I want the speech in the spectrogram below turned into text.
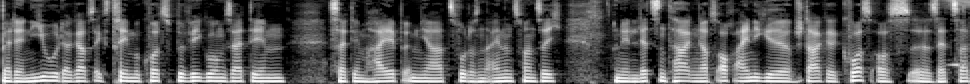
bei der NIO, da gab es extreme Kursbewegungen seit dem seit dem Hype im Jahr 2021 und in den letzten Tagen gab es auch einige starke Kursaussetzer.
